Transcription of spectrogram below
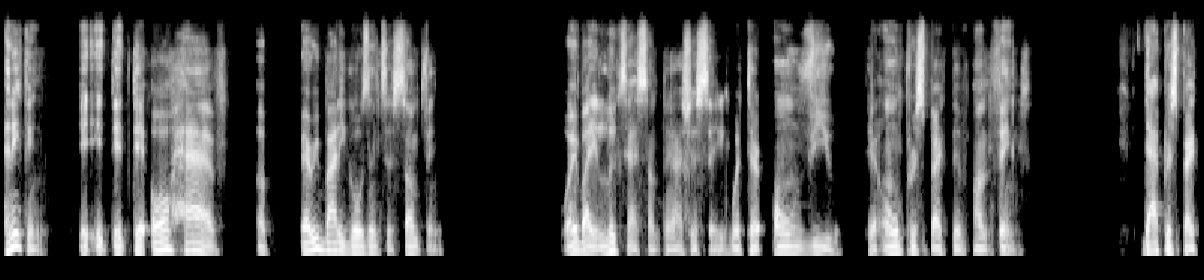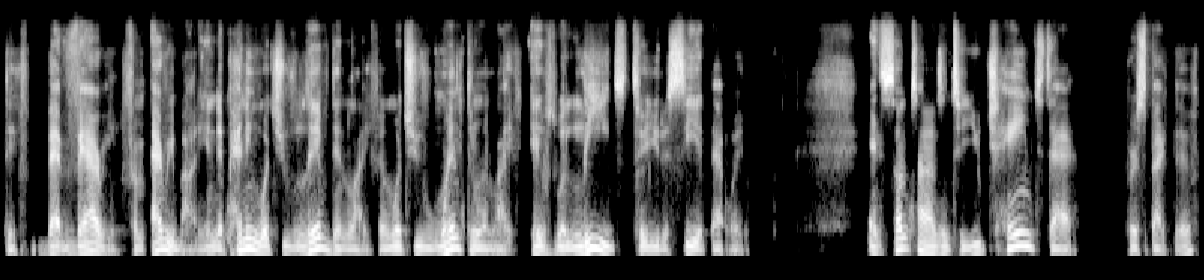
anything. It, it, it they all have a everybody goes into something, or everybody looks at something, I should say, with their own view, their own perspective on things that perspective that vary from everybody and depending what you've lived in life and what you've went through in life is what leads to you to see it that way. And sometimes until you change that perspective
